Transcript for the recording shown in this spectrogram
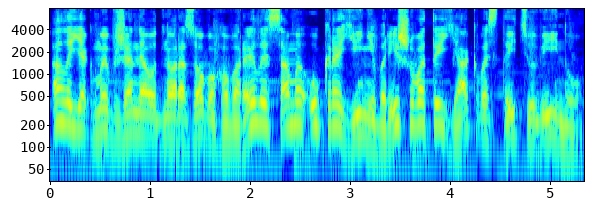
Але як ми вже неодноразово говорили, саме Україні вирішувати, як вести цю війну.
